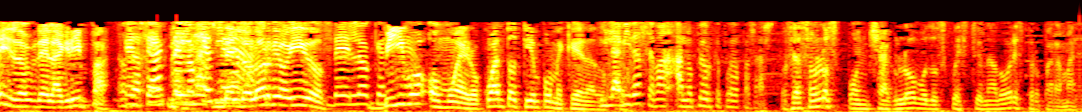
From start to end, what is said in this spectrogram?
Y de la gripa. O sea, Exacto, te- te lo que imaginas- sea. Del dolor de oídos. De lo que ¿Vivo sea. o muero? ¿Cuánto tiempo me queda? Y la vida se va a lo peor que pueda pasar. O sea, son los ponchaglobos, los cuestionadores, pero para mal.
